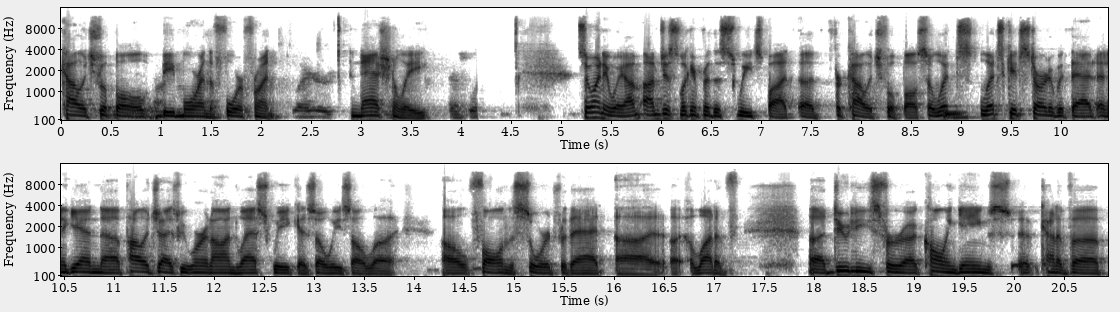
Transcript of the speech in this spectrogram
college football be more in the forefront nationally. So anyway, I'm I'm just looking for the sweet spot uh, for college football. So let's let's get started with that. And again, uh, apologize we weren't on last week. As always, I'll uh, I'll fall on the sword for that. Uh, a, a, lot of uh, duties for uh, calling games uh, kind of uh,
